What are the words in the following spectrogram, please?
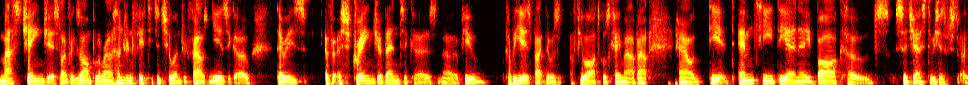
mass changes. Like, for example, around 150 to 200,000 years ago, there is a, a, strange event occurs. Now, a few a couple of years back, there was a few articles came out about how D- mtDNA barcodes suggest, which is a,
